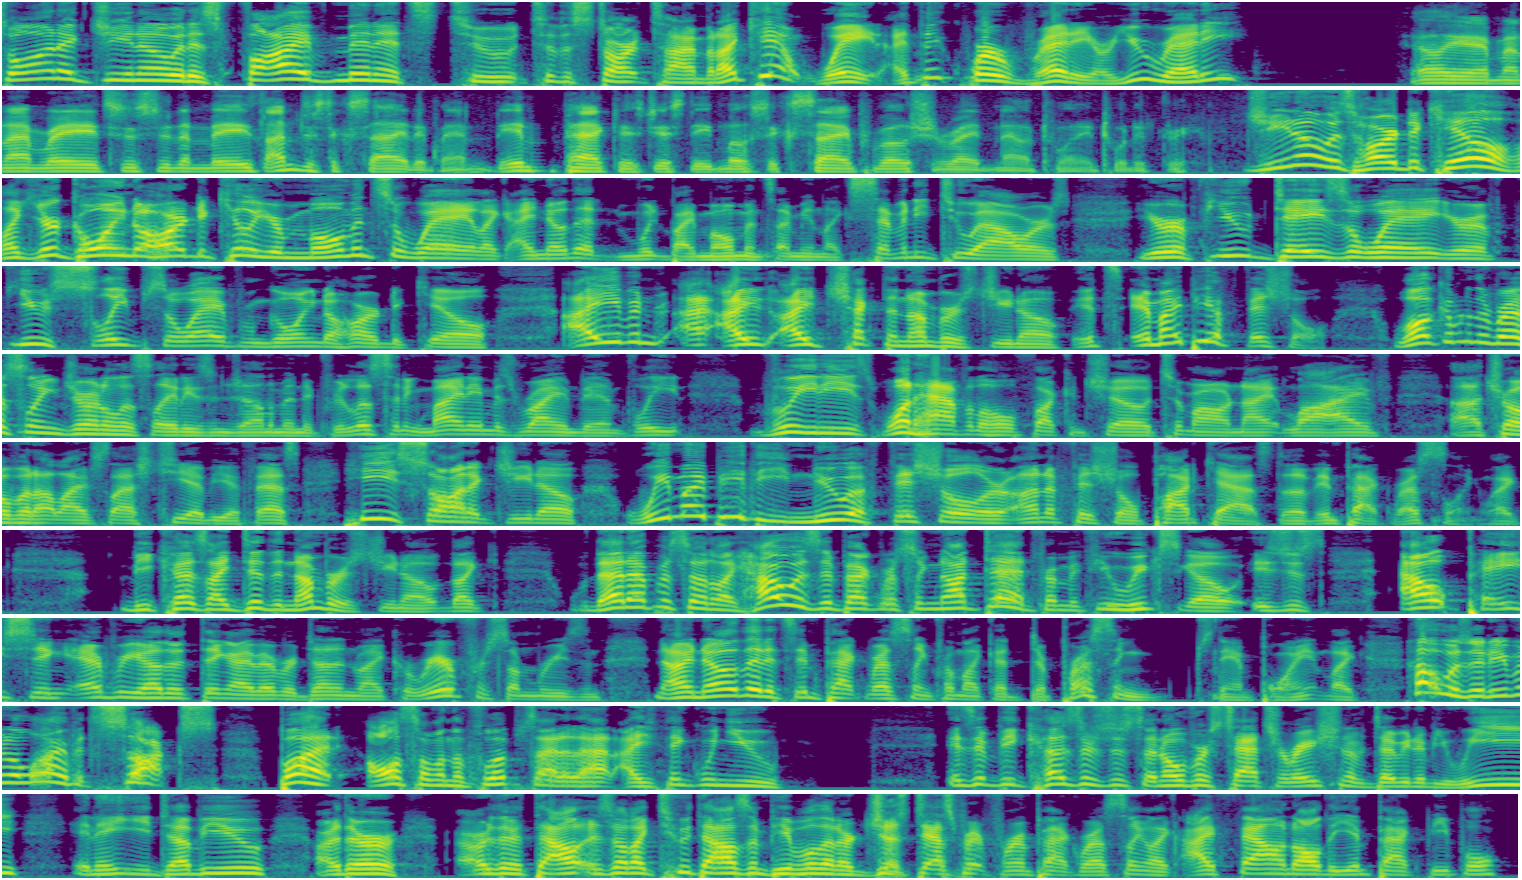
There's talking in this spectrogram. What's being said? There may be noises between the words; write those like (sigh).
Sonic Gino, it is five minutes to to the start time, but I can't wait. I think we're ready. Are you ready? Hell yeah, man! I'm ready. It's just an amazing. I'm just excited, man. Impact is just the most exciting promotion right now, 2023. Gino is hard to kill. Like you're going to hard to kill. You're moments away. Like I know that by moments I mean like 72 hours. You're a few days away. You're a few sleeps away from going to hard to kill. I even I I, I checked the numbers, Gino. It's it might be official. Welcome to the Wrestling Journalist, ladies and gentlemen. If you're listening, my name is Ryan Van Vliet. Vleeties, one half of the whole fucking show tomorrow night live, uh, Trovo.live slash TWFS. He's Sonic Gino. We might be the new official or unofficial podcast of Impact Wrestling. Like, because I did the numbers, Gino. Like, that episode, like, how is Impact Wrestling not dead from a few weeks ago, is just outpacing every other thing I've ever done in my career for some reason. Now I know that it's Impact Wrestling from like a depressing standpoint. Like, how is it even alive? It sucks. But also on the flip side of that, I think when you is it because there's just an oversaturation of WWE and AEW? Are there are there thou, is there like two thousand people that are just desperate for Impact Wrestling? Like I found all the Impact people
